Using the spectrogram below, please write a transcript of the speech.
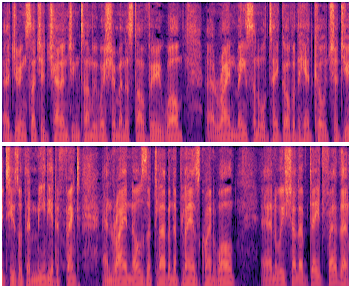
uh, during such a challenging time. We wish him and his staff very well. Uh, Ryan Mason will take over the head coach duties with immediate effect, and Ryan knows the club and the players quite well and we shall update further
